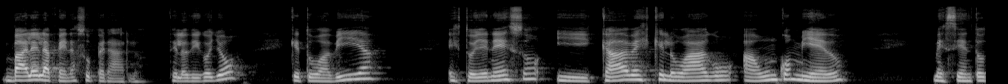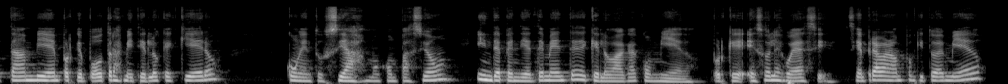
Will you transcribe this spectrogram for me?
vale la pena superarlo. Te lo digo yo, que todavía estoy en eso y cada vez que lo hago, aún con miedo, me siento tan bien porque puedo transmitir lo que quiero con entusiasmo, con pasión, independientemente de que lo haga con miedo, porque eso les voy a decir, siempre habrá un poquito de miedo,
